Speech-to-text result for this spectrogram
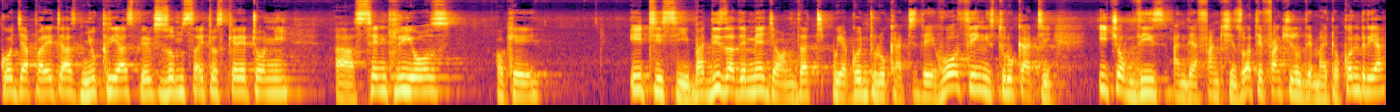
Golgi apparatus, nucleus, peroxisome, cytoskeleton, uh, centrioles, okay, etc. But these are the major ones that we are going to look at. The whole thing is to look at each of these and their functions. What the function of the mitochondria,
